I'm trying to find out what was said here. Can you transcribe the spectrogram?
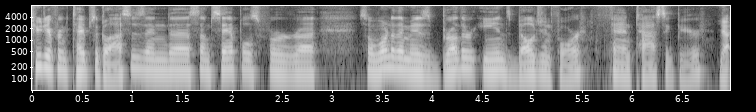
two different types of glasses and uh, some samples for. Uh, so one of them is Brother Ian's Belgian Four, fantastic beer. Yeah.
